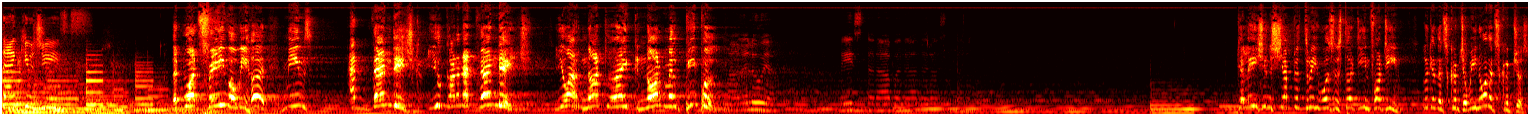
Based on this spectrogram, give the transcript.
thank you, Jesus. That word favor we heard means advantage. You got an advantage. You are not like normal people. Hallelujah. Praise the Rabba, Radha, Rasa, Galatians chapter 3, verses 13, 14. Look at that scripture. We know that scriptures.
